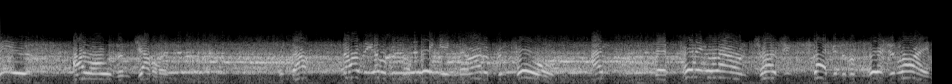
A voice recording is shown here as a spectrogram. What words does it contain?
spears, arrows, and javelins. But now, now the elephants are thinking they're out of control, and they're turning around, charging back into the Persian line.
